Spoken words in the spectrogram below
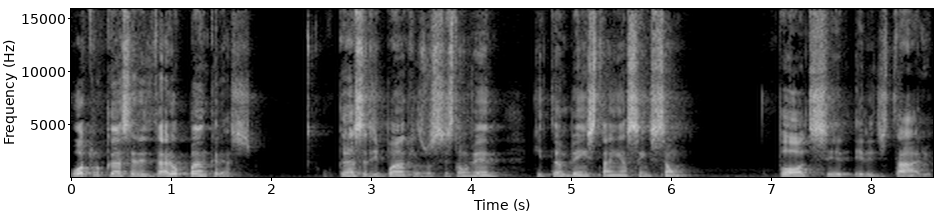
Outro câncer hereditário é o pâncreas. O câncer de pâncreas, vocês estão vendo, que também está em ascensão. Pode ser hereditário.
